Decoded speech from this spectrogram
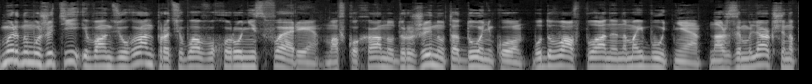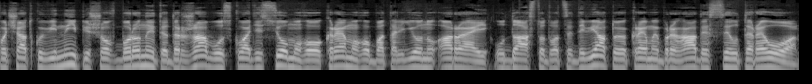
В мирному житті Іван Дзюган працював в охоронній сфері, мав кохану дружину та доньку, будував плани на майбутнє. Наш земляк ще на початку війни пішов боронити державу у складі 7-го окремого батальйону Арей УДА 129-ї окремої бригади сил ТРО.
